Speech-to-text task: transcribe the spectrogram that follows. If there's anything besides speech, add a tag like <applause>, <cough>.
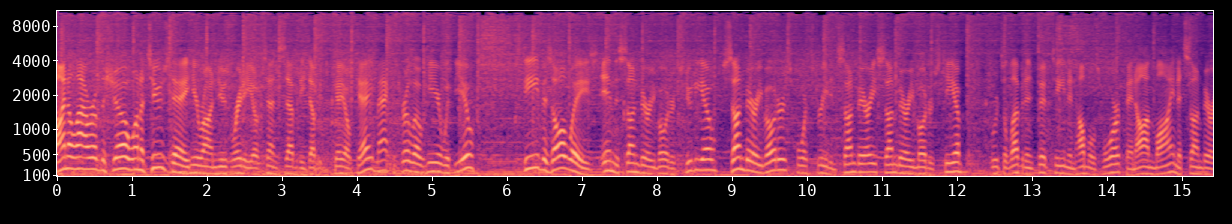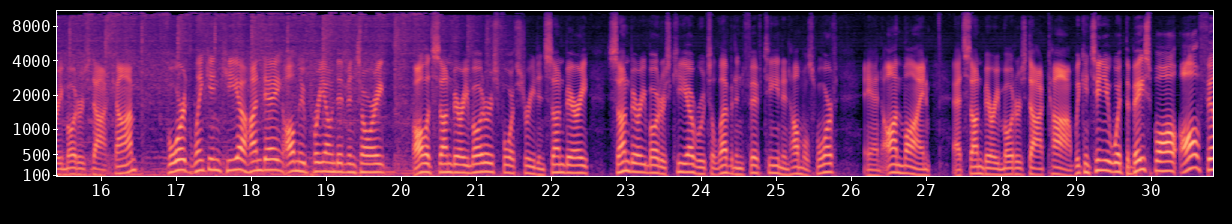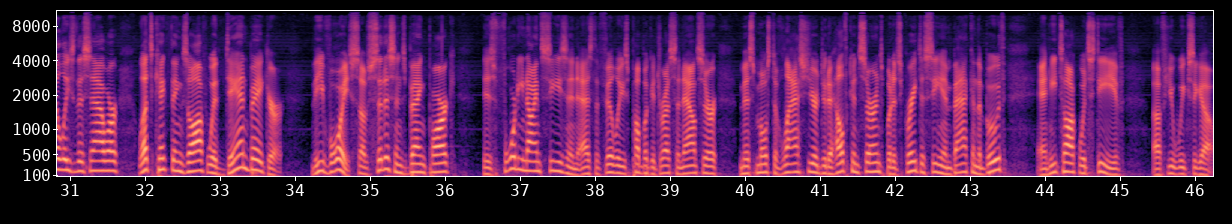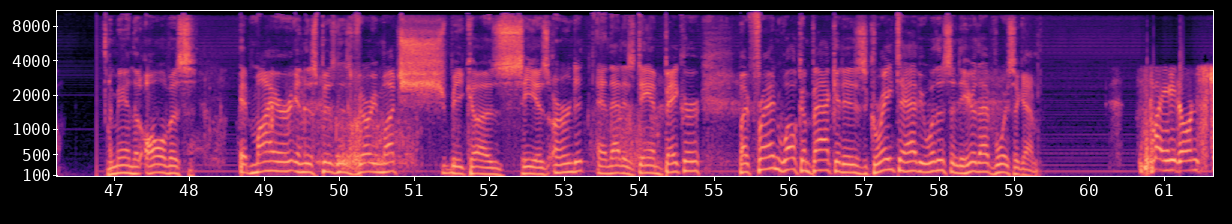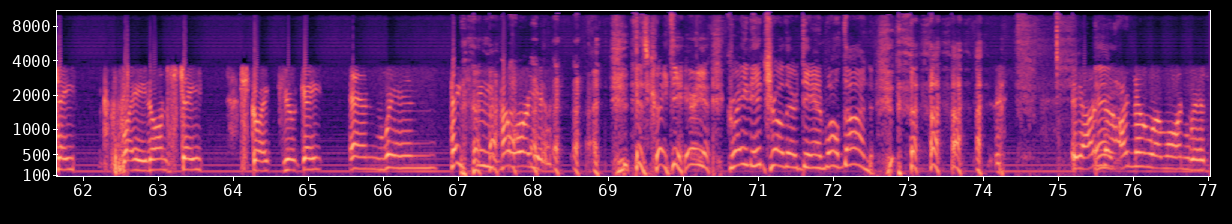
Final hour of the show on a Tuesday here on News Radio 1070 WKOK. Matt Catrillo here with you. Steve, as always, in the Sunbury Motors studio. Sunbury Motors, 4th Street in Sunbury. Sunbury Motors Kia, routes 11 and 15 in Hummel's Wharf, and online at sunburymotors.com. Ford, Lincoln, Kia, Hyundai, all new pre-owned inventory, all at Sunbury Motors, 4th Street in Sunbury. Sunbury Motors Kia, routes 11 and 15 in Hummel's Wharf, and online at sunburymotors.com. We continue with the baseball, all Phillies this hour. Let's kick things off with Dan Baker, the voice of Citizens Bank Park, his 49th season as the Phillies public address announcer. Missed most of last year due to health concerns, but it's great to see him back in the booth, and he talked with Steve a few weeks ago a man that all of us admire in this business very much because he has earned it, and that is Dan Baker. My friend, welcome back. It is great to have you with us and to hear that voice again. Fight on state, fight on state, strike your gate and win. Hey, Steve, how are you? <laughs> it's great to hear you. Great intro there, Dan. Well done. <laughs> Hey, I, hey. Know, I know I'm on with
